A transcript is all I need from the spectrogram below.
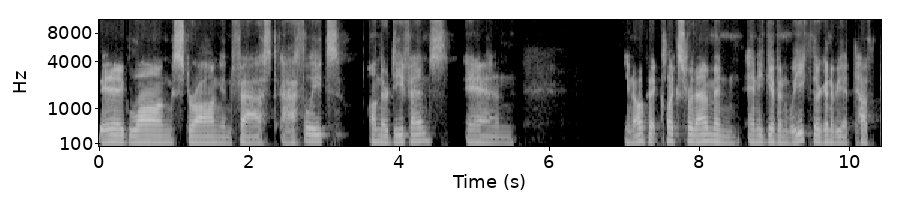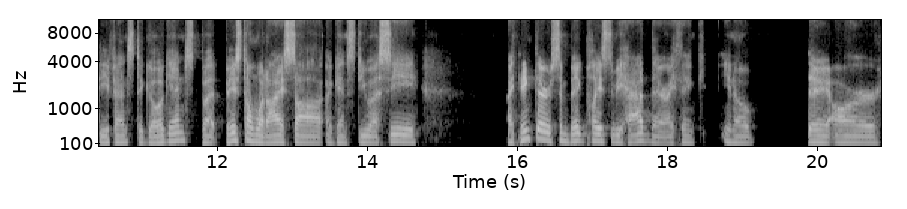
big, long, strong, and fast athletes on their defense. And, you know, if it clicks for them in any given week, they're going to be a tough defense to go against. But based on what I saw against USC, I think there's some big plays to be had there. I think, you know, they are.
